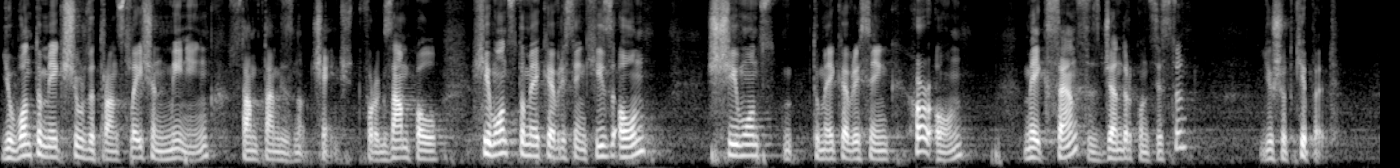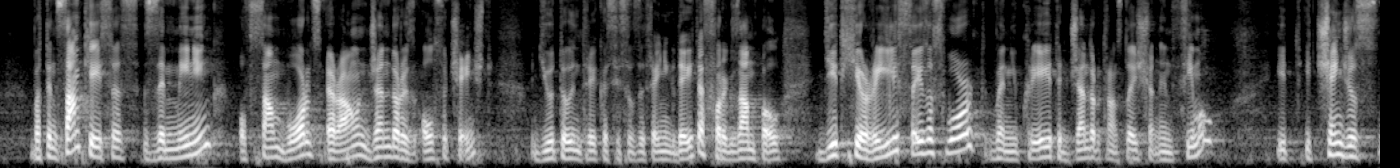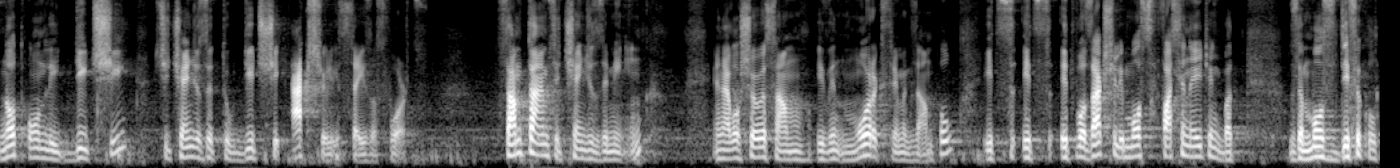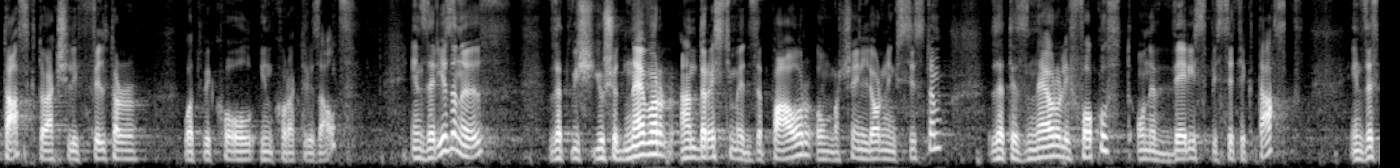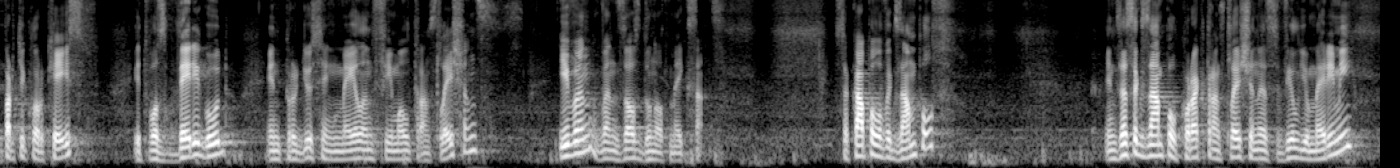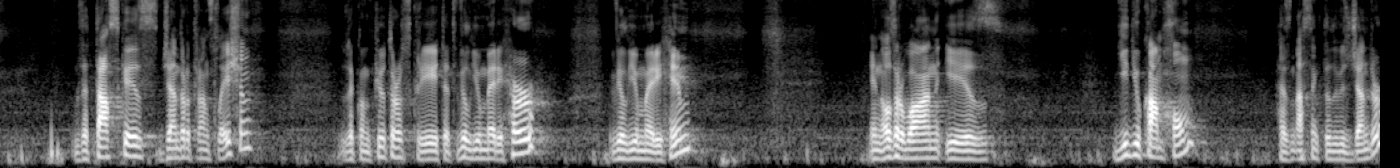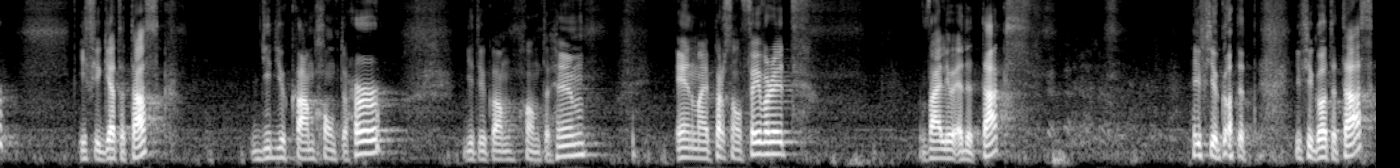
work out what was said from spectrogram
you want to make sure the translation meaning sometimes is not changed. For example, he wants to make everything his own, she wants to make everything her own, makes sense, is gender consistent, you should keep it. But in some cases, the meaning of some words around gender is also changed due to intricacies of the training data. For example, did he really say this word? When you create a gender translation in female, it, it changes not only did she, she changes it to did she actually say those words. Sometimes it changes the meaning. And I will show you some even more extreme example. It's, it's, it was actually most fascinating, but the most difficult task to actually filter what we call incorrect results. And the reason is that sh you should never underestimate the power of a machine learning system that is narrowly focused on a very specific task. In this particular case, it was very good in producing male and female translations, even when those do not make sense. So a couple of examples. In this example, correct translation is, will you marry me? The task is gender translation. The computers created, will you marry her? Will you marry him? Another one is, did you come home? Has nothing to do with gender. If you get a task, did you come home to her? Did you come home to him? And my personal favorite, value added tax. If, you got it, if you got a task,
